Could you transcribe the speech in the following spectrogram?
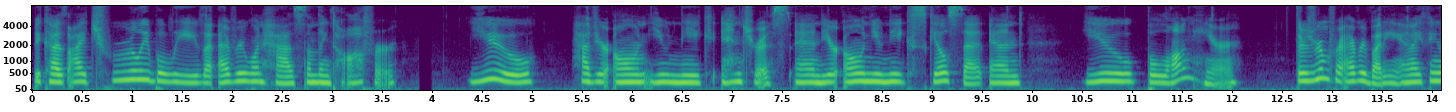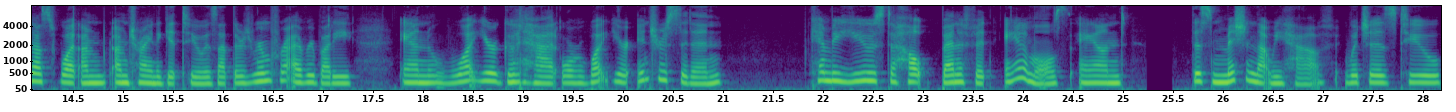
because I truly believe that everyone has something to offer. You have your own unique interests and your own unique skill set, and you belong here. There's room for everybody, and I think that's what I'm I'm trying to get to is that there's room for everybody and what you're good at or what you're interested in can be used to help benefit animals and this mission that we have, which is to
